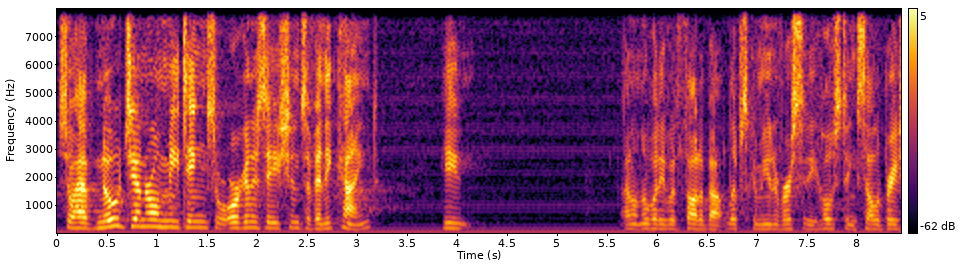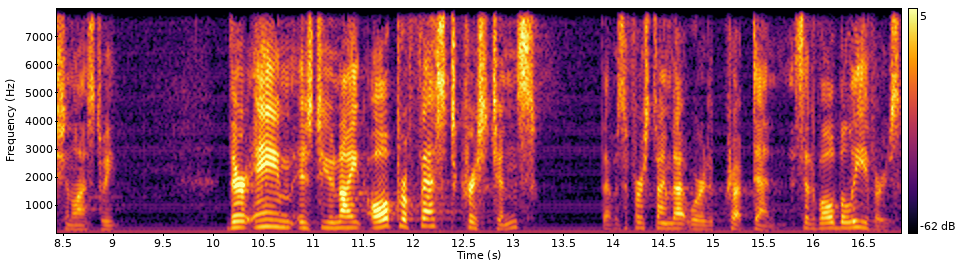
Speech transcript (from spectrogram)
so have no general meetings or organizations of any kind. He I don't know what he would have thought about Lipscomb University hosting celebration last week. Their aim is to unite all professed Christians. That was the first time that word crept in. Instead of all believers,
